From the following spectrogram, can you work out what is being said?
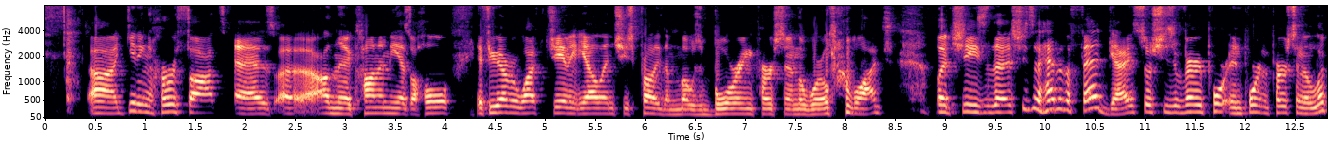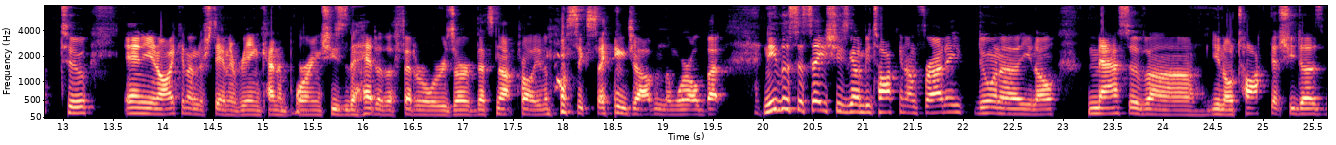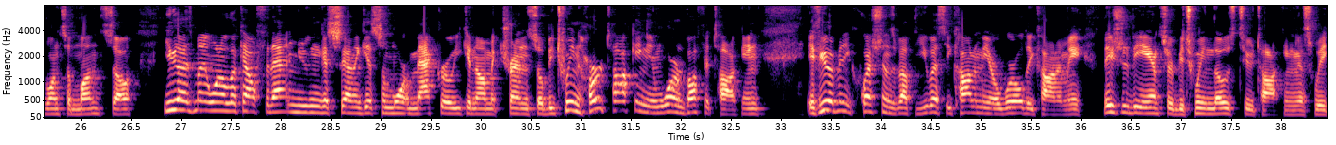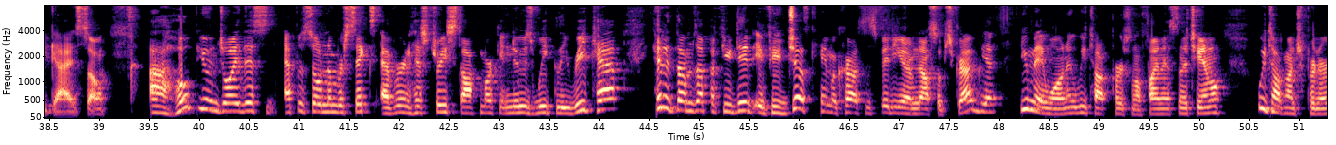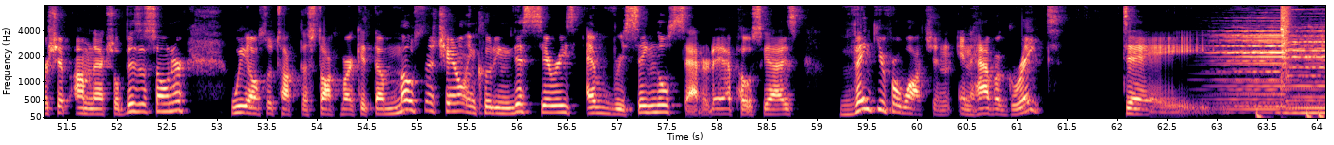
uh, getting her thoughts as uh, on the economy as a whole. If you ever watch Janet Yellen, she's probably the most boring person in the world to watch, but she's the she's the head of the Fed, guys. So she's a very important person to look to. And you know, I can understand it being kind of boring. She's the head of the Federal Reserve. That's not probably the most exciting job in the world. But needless to say, she's going to be talking on Friday, doing a you know massive uh, you know talk that she does once a month. So you guys might want to look out for that, and you can just kind of get some more macroeconomic trends. So between her talking and Warren Buffett talking, if you have any questions about the US economy or world economy, they should be answered between those two talking this week, guys. So I hope you enjoyed this episode number six ever in history stock market news weekly recap. Hit a thumbs up if you did. If you just came across this video and have not subscribed yet, you may want to. We talk personal finance in the channel. We talk entrepreneurship. I'm an actual business owner. We also talk the stock market the most in the channel, including this series every single Saturday I post, guys. Thank you for watching and have a great day.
